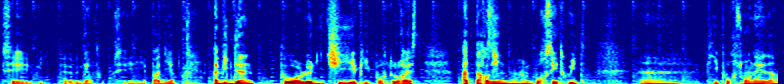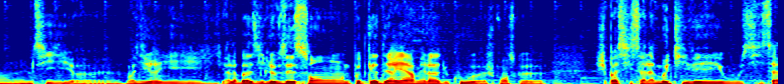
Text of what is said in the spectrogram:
c'est euh, il n'y a pas à dire. À Big Dan pour le litchi et puis pour tout le reste. À Tarzin hein, pour ses tweets. Euh, puis pour son aide, hein, même si, euh, on va dire, à la base il le faisait sans le podcast derrière, mais là du coup, je pense que je sais pas si ça l'a motivé ou si ça,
